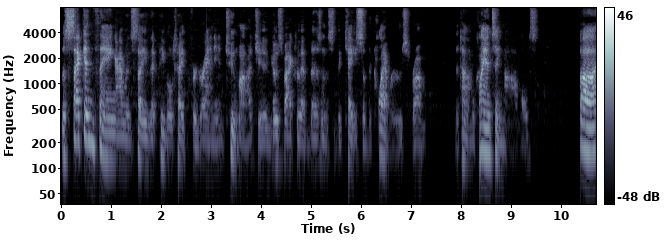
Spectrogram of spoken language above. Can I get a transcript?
The second thing I would say that people take for granted too much, it goes back to that business of the case of the clevers from the Tom Clancy novels uh,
